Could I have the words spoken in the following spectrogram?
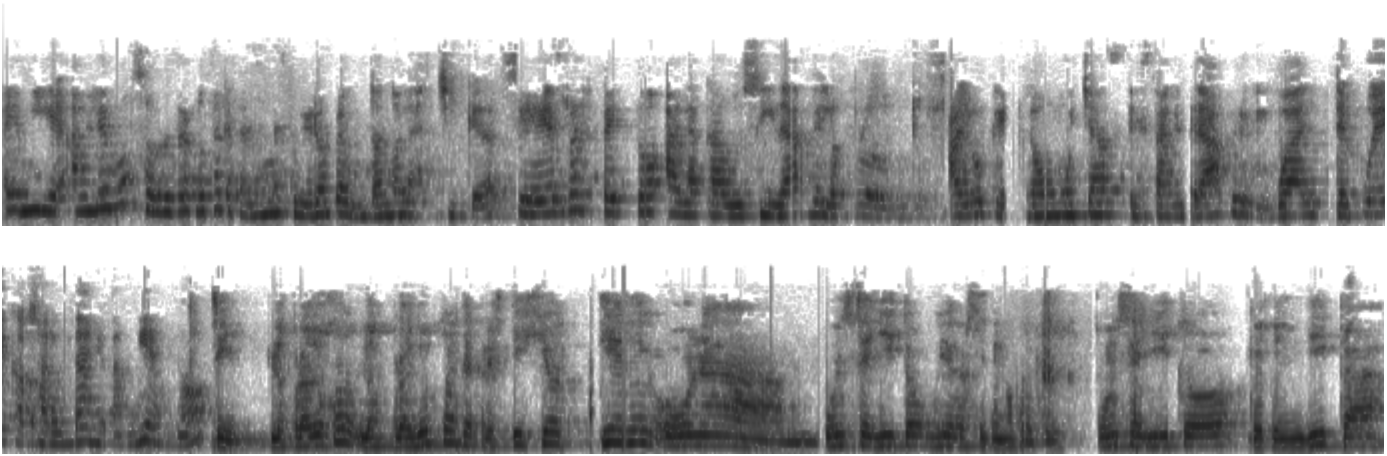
eh, Miguel, hablemos sobre otra cosa que también me estuvieron preguntando las chicas, que es respecto a la caducidad de los productos. Algo que no muchas están enteradas, pero que igual te puede causar un daño también, ¿no? Sí, los productos, los productos de prestigio tienen una, un sellito, voy a ver si tengo por aquí, un sellito que te indica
